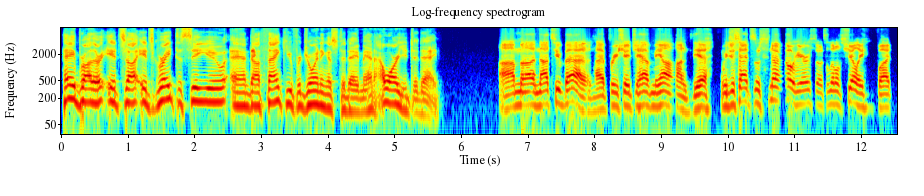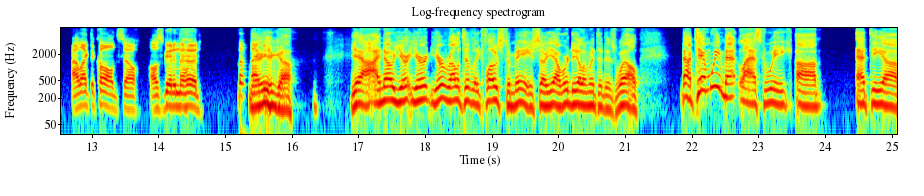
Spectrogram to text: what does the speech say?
hey brother, it's uh, it's great to see you and uh, thank you for joining us today, man. How are you today? I'm uh, not too bad. I appreciate you having me on. Yeah, we just had some snow here, so it's a little chilly, but I like the cold, so all's good in the hood. Thank there you. you go. Yeah, I know you're you're you're relatively close to me, so yeah, we're dealing with it as well. Now, Tim, we met last week uh, at the uh,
